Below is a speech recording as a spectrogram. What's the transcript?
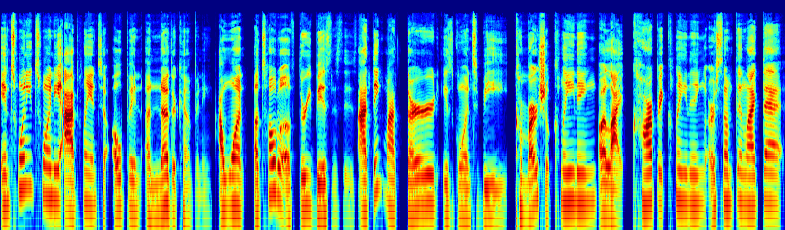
In 2020, I plan to open another company. I want a total of three businesses. I think my third is going to be commercial cleaning or like carpet cleaning or something like that.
